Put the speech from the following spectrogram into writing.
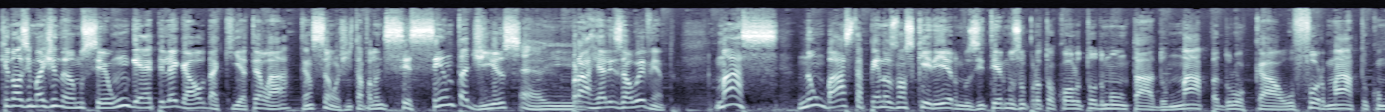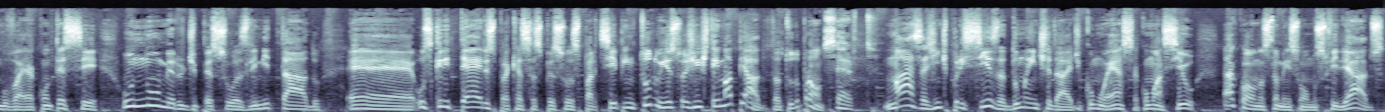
que nós imaginamos ser um gap legal daqui até lá. Atenção, a gente está falando de 60 dias para realizar o evento. Mas não basta apenas nós querermos e termos o protocolo todo montado, o mapa do local, o formato como vai acontecer, o número de pessoas limitado, eh, os critérios para que essas pessoas participem, tudo isso a gente tem mapeado, tá tudo pronto. Certo. Mas a gente precisa de uma entidade como essa, como a CIL, na qual nós também somos filiados,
